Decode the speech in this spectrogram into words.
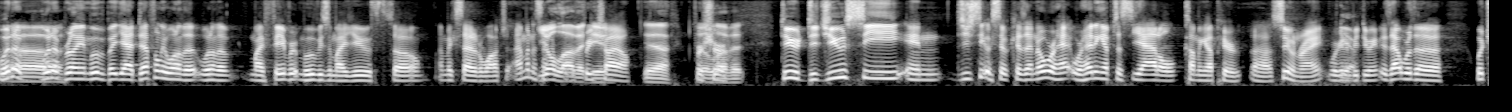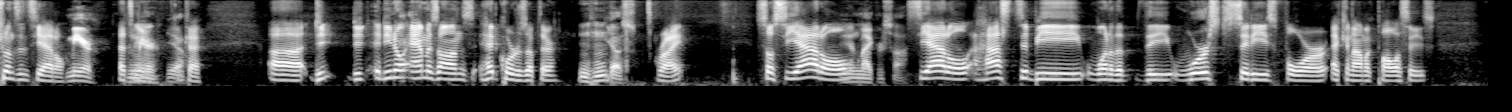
What a what Uh. a brilliant movie. But yeah, definitely one of the one of the my favorite movies of my youth. So I'm excited to watch it. I'm gonna send you'll it love it, free dude. trial Yeah, for you'll sure. Love it. Dude, did you see in? Did you see? So because I know we're he- we're heading up to Seattle coming up here uh, soon, right? We're gonna Yeah. be doing. Is that where the which one's in Seattle? Mir. That's Mir, Mir. yeah. Okay. Uh, did, did and you know Amazon's headquarters up there, Yes. right? So Seattle And Microsoft. Seattle has to be one of the, the worst cities for economic policies.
